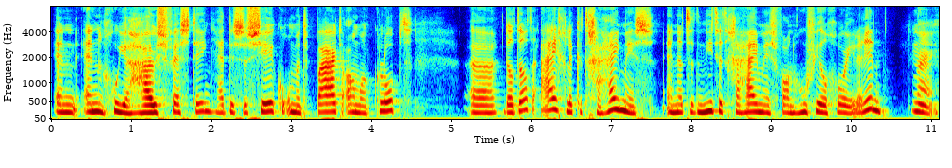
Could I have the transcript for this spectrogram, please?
en, en een goede huisvesting. Het is de cirkel om het paard allemaal klopt. eh, dat dat eigenlijk het geheim is. En dat het niet het geheim is van hoeveel gooi je erin. Nee.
